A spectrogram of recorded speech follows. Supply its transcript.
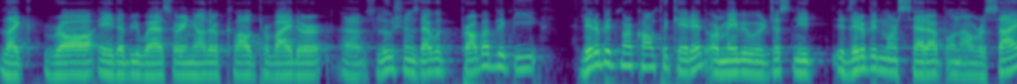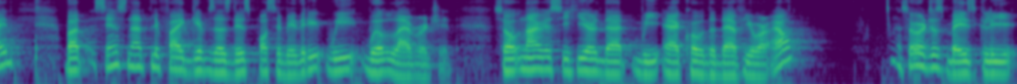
like raw AWS or any other cloud provider uh, solutions, that would probably be a little bit more complicated, or maybe we just need a little bit more setup on our side. But since Netlify gives us this possibility, we will leverage it. So now you see here that we echo the dev URL. So we're just basically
